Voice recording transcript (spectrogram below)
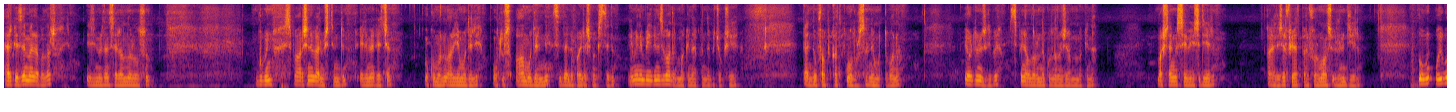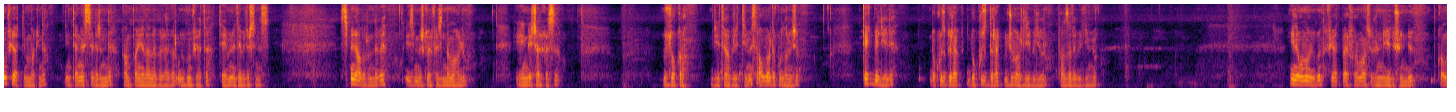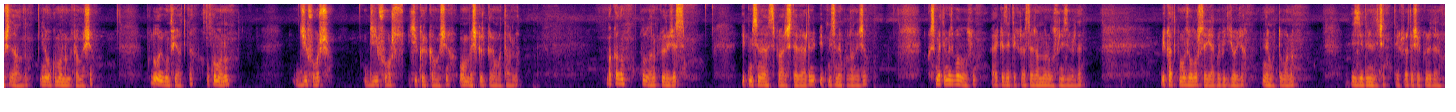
Herkese merhabalar. İzmir'den selamlar olsun. Bugün siparişini vermiştim dün. Elime geçen okumanın Arya modeli 30A modelini sizlerle paylaşmak istedim. Eminim bilginiz vardır makine hakkında birçok şeye. Ben de ufak bir katkım olursa ne mutlu bana. Gördüğünüz gibi spin avlarında kullanacağım bir makine. Başlangıç seviyesi diyelim. Ayrıca fiyat performans ürünü diyelim. Uygun- fiyatlı bir makine. İnternet sitelerinde kampanyalarla beraber uygun fiyata temin edebilirsiniz. Spin avlarında ve İzmir Körfezi'nde malum yengeç arkası zoka diye tabir ettiğimiz avlarda kullanacağım. Tek bilyeli 9 drak, 9 drak gücü var diye biliyorum. Fazla da bilgim yok. Yine ona uygun fiyat performans ürünü diye düşündüğüm bu kamışı da aldım. Yine okumanın bir kamışı. Bu da uygun fiyatlı. Okumanın GeForce GeForce 240 kamışı 15-40 gram atarlı. Bakalım kullanıp göreceğiz. İp misine sipariş de verdim. İp misine kullanacağım. Kısmetimiz bol olsun. Herkese tekrar selamlar olsun İzmir'den. Bir katkımız olursa eğer bu videoyla ne mutlu bana. İzlediğiniz için tekrar teşekkür ederim.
